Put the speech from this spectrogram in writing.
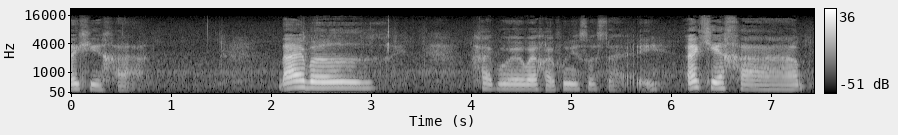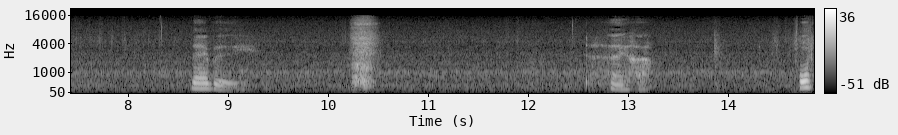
โอเคค่ะ ได้เบอร์หายไปไวๆขอให้พรุ่งนี้สดใส โอเคครับ ได้เบอร์ใช่ค่ะปุ๊บ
